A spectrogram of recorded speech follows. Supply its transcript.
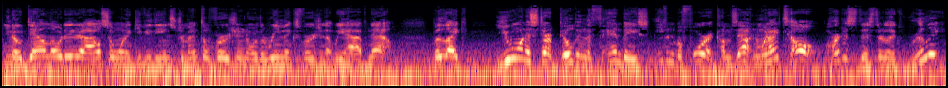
you know downloaded it, I also want to give you the instrumental version or the remix version that we have now. But like you want to start building the fan base even before it comes out. And when I tell artists this, they're like, "Really?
